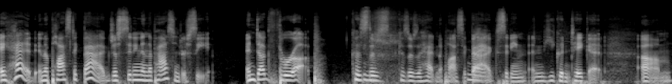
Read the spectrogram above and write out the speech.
a head in a plastic bag just sitting in the passenger seat. And Doug threw up because there's because there's a head in a plastic bag sitting, and he couldn't take it. Um,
